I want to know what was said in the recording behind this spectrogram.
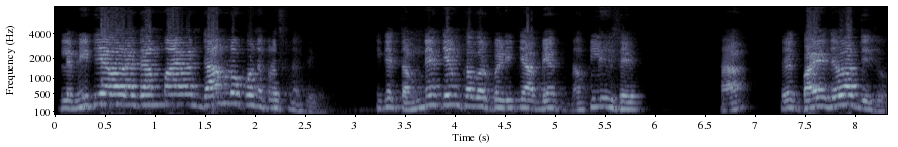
એટલે મીડિયા વાળા ગામમાં આવ્યા ગામ લોકોને પ્રશ્ન કર્યો. કે તમને કેમ ખબર પડી કે આ બેંક નકલી છે? હા? એક ભાઈએ જવાબ દીધો.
